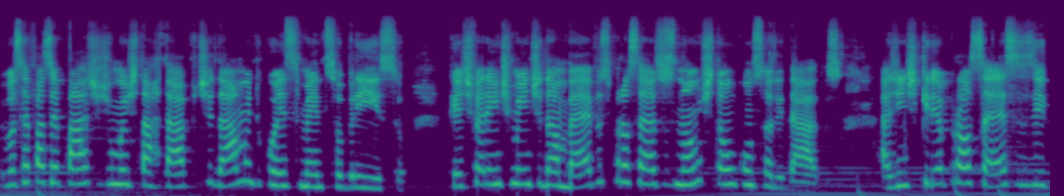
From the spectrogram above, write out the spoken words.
E você fazer parte de uma startup te dá muito conhecimento sobre isso. Porque, diferentemente da Ambev, os processos não estão consolidados. A gente cria processos e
